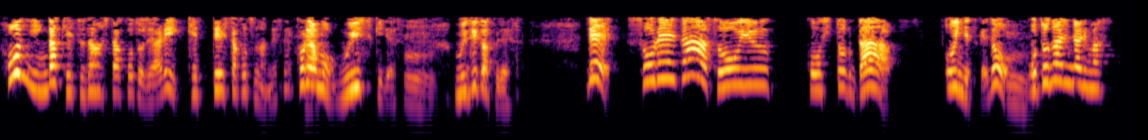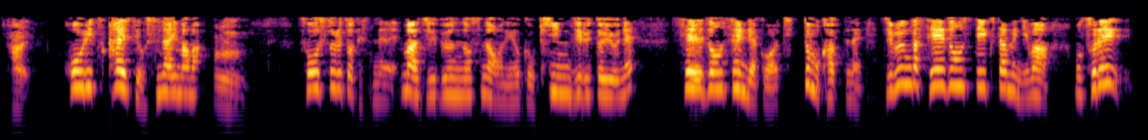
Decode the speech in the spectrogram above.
本人が決断したことであり、決定したことなんですね。これはもう無意識です。うん。無自覚です。で、それが、そういうこう人が多いんですけど、うん大人になります。はい。法律改正をしないまま。うん。そうするとですね、まあ自分の素直な欲を禁じるというね、生存戦略はちっとも変わってない。自分が生存していくためには、もうそれ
